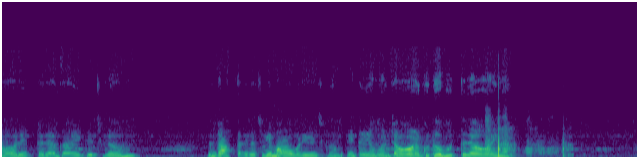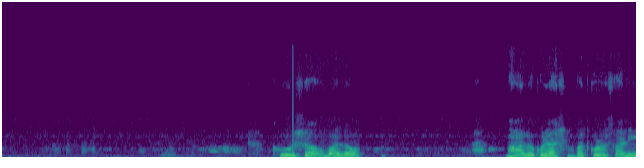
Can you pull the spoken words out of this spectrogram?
আর একটা জায়গায় গেছিলাম, ডাক্তারের কাছে গিয়ে মামা বাড়ি গেছিলাম। এটাই আমার যাওয়ার কোথাও ঘুরতে যাওয়া হয়নি। খুশ হও বালক ভালো করে আশীর্বাদ করো সানি।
